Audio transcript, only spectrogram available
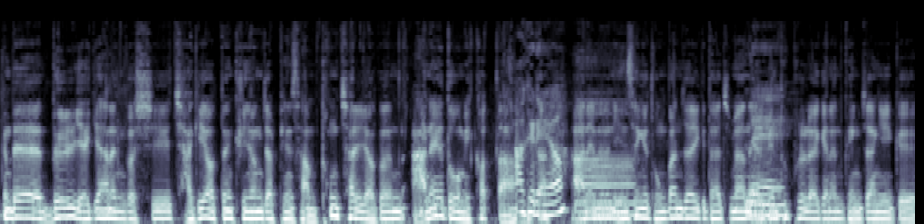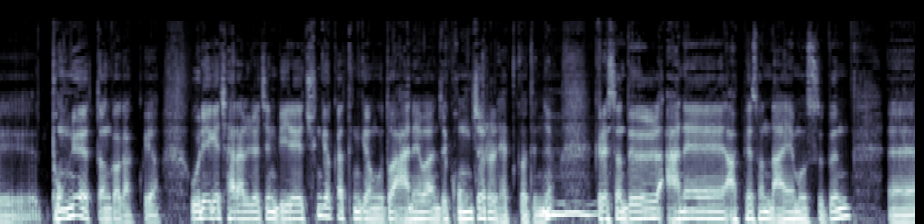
근데 늘 얘기하는 것이 자기의 어떤 균형 잡힌 삶, 통찰력은 아내의 도움이 컸다. 아, 그래요? 아내는 아. 인생의 동반자이기도 하지만 네. 엘빈 토플러에게는 굉장히 그 동료였던 것 같고요. 우리에게 잘 알려진 미래의 충격 같은 경우도 아내와 이제 공절을 했거든요. 음. 그래서 늘 아내 앞에선 나의 모습은 에,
